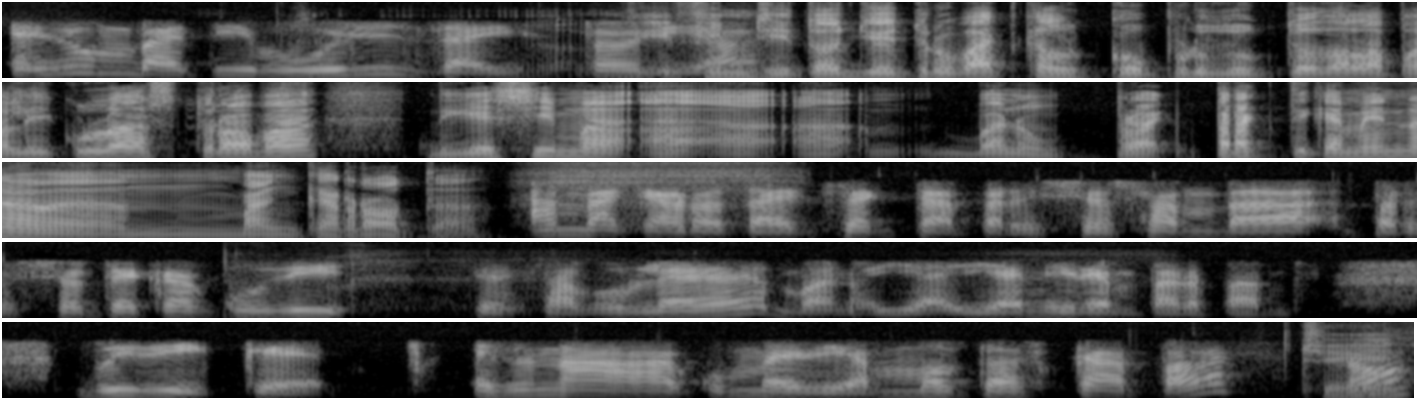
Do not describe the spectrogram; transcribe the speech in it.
és un batibull I d'història. fins i tot jo he trobat que el coproductor de la pel·lícula es troba, diguéssim, a, a, a, bueno, prà- pràcticament en bancarrota. En bancarrota, exacte. Per això se'n va, per això té que acudir sense voler. Bueno, ja, ja anirem per pams. Vull dir que és una comèdia amb moltes capes, Sí. no?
